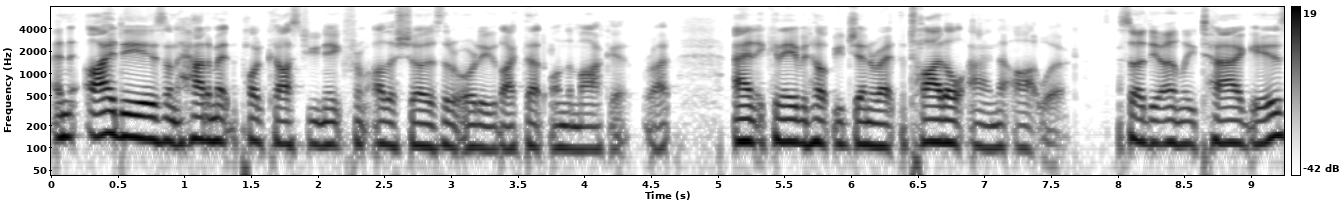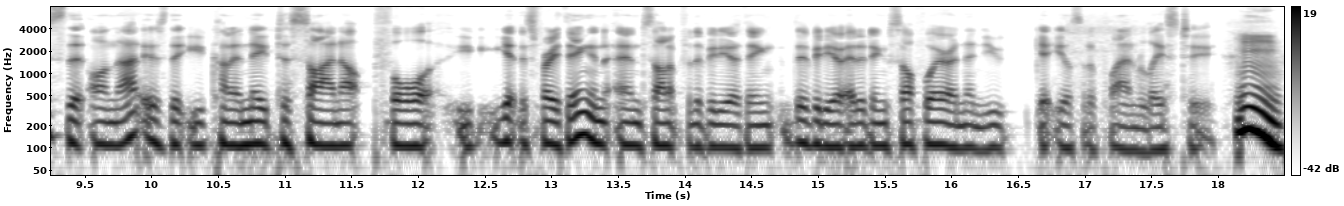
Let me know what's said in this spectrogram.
and ideas on how to make the podcast unique from other shows that are already like that on the market, right? And it can even help you generate the title and the artwork. So the only tag is that on that is that you kind of need to sign up for you get this free thing and, and sign up for the video thing, the video editing software, and then you get your sort of plan released to you. Mm.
